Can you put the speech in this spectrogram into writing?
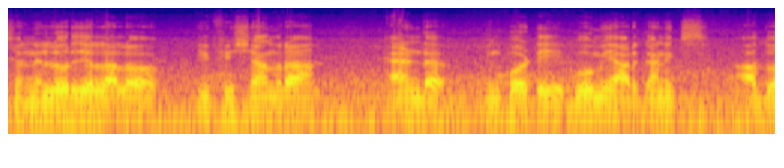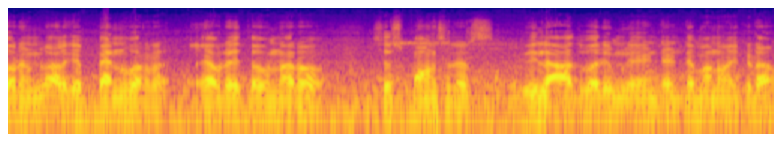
so Nellore జిల్లాలో ఈ ఫిష్ ఆంధ్ర అండ్ ఇంకోటి భూమి ఆర్గానిక్స్ ఆధ్వర్యంలో అలాగే పెన్వర్ ఎవరైతే ఉన్నారో సో స్పాన్సరర్స్. వీళ్ళ ఆధ్వర్యంలో ఏంటంటే మనం ఇక్కడ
